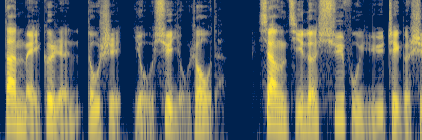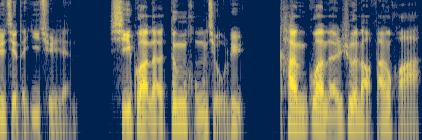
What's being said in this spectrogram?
但每个人都是有血有肉的，像极了虚浮于这个世界的一群人，习惯了灯红酒绿，看惯了热闹繁华，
